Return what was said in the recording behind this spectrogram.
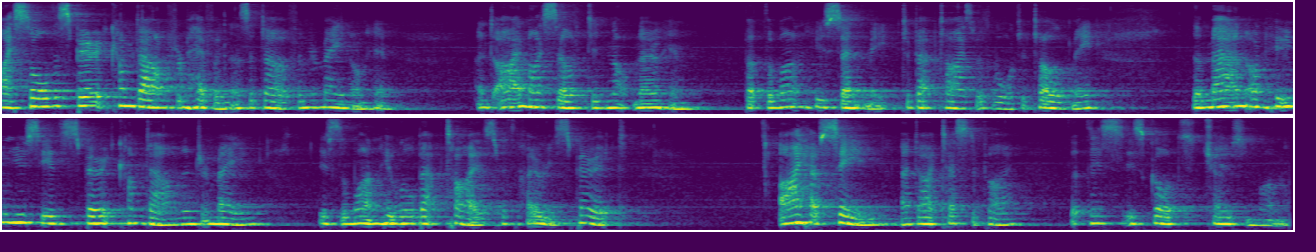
I saw the Spirit come down from heaven as a dove and remain on him. And I myself did not know him, but the one who sent me to baptize with water told me, The man on whom you see the Spirit come down and remain is the one who will baptize with the Holy Spirit. I have seen and I testify that this is God's chosen one.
